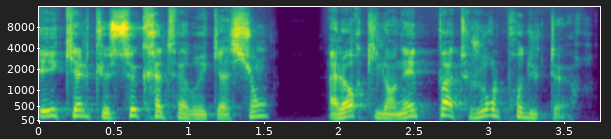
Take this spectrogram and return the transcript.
et quelques secrets de fabrication, alors qu'il n'en est pas toujours le producteur.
